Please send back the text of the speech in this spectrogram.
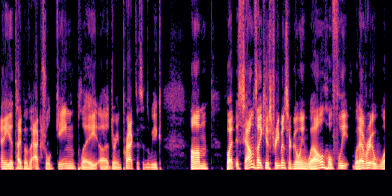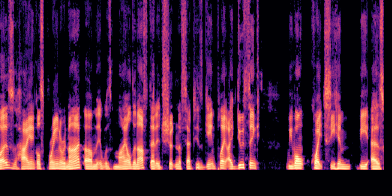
any type of actual gameplay uh, during practice in the week. Um, but it sounds like his treatments are going well. Hopefully, whatever it was, high ankle sprain or not, um, it was mild enough that it shouldn't affect his gameplay. I do think we won't quite see him be as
